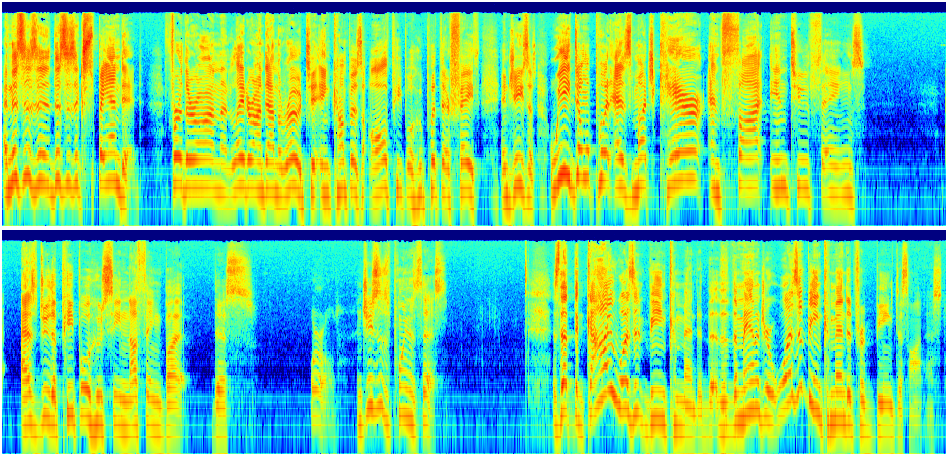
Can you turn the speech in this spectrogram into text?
And this is, this is expanded further on, later on down the road, to encompass all people who put their faith in Jesus. We don't put as much care and thought into things as do the people who see nothing but this world. And Jesus' point is this is that the guy wasn't being commended, the, the, the manager wasn't being commended for being dishonest.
